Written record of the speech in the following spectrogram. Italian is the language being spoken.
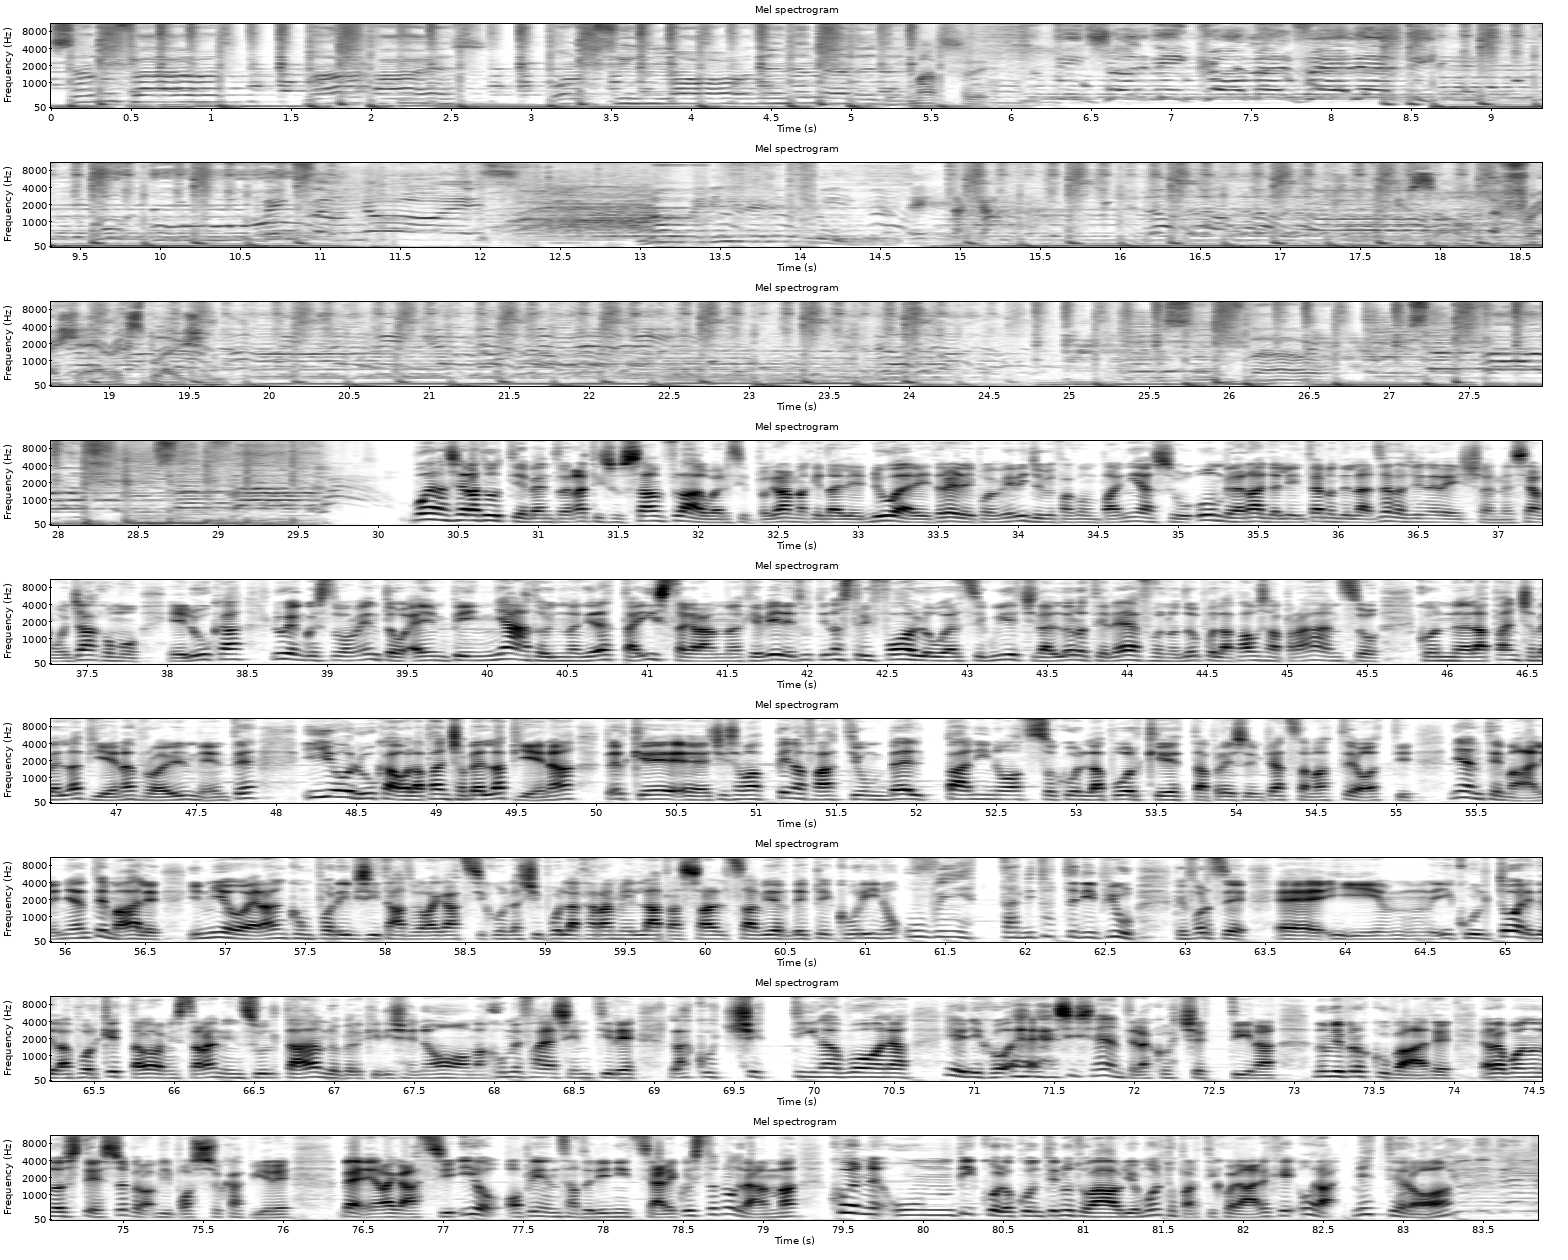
Sunflower, my eyes want you more than a melody. Mazzoli. Tutti i giorni come il venerdì. Uh, uh. Make some noise. Non venire in Umbria, è taccato. A fresh air explosion. Buonasera a tutti e bentornati su Sunflowers, il programma che dalle 2 alle 3 del pomeriggio vi fa compagnia su Umbria Radio all'interno della Z Generation. Siamo Giacomo e Luca. Luca in questo momento è impegnato in una diretta Instagram che vede tutti i nostri follower seguirci dal loro telefono dopo la pausa pranzo con la pancia bella piena probabilmente. Io Luca ho la pancia bella piena perché eh, ci siamo appena fatti un bel paninozzo con la porchetta preso in piazza Matteotti. Niente male, niente male. Il mio era anche un po' rivisitato ragazzi con la cipolla caramellata, salsa verde, pecorino, uvetta, di tutte di più. Che forse eh, i, i cultori della porchetta ora mi staranno insultando perché dice no, ma come fai a sentire la coccettina buona? E io dico, eh, si sente la coccettina, non vi preoccupate, era buono lo stesso, però vi posso capire. Bene ragazzi, io ho pensato di iniziare questo programma con un piccolo contenuto audio molto particolare che ora metterò.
